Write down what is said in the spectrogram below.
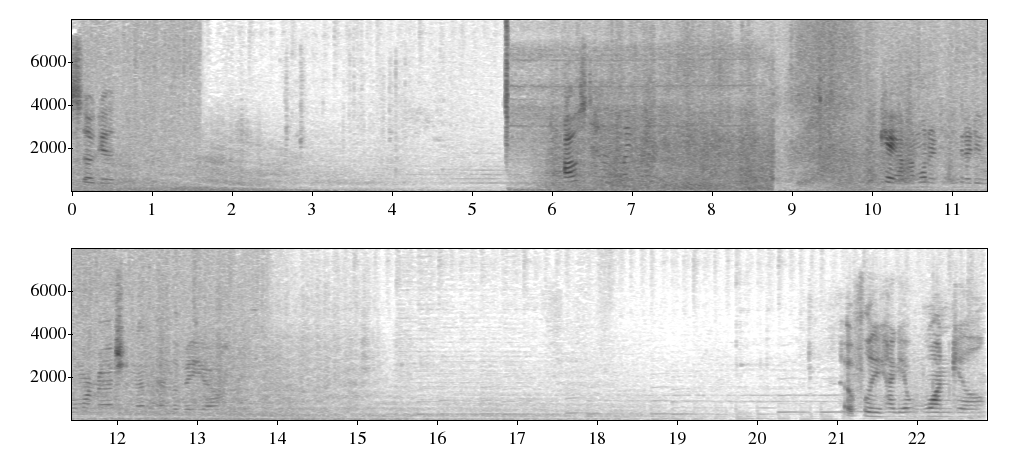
So good. Austin, Okay, I'm gonna I'm gonna do one more match and then end the video. Hopefully I get one kill.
